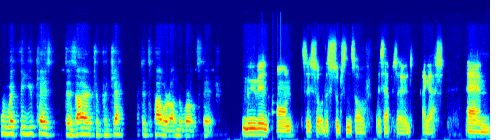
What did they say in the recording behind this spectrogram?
with the UK's desire to project its power on the world stage? Moving on to sort of the substance of this episode, I guess. Um,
